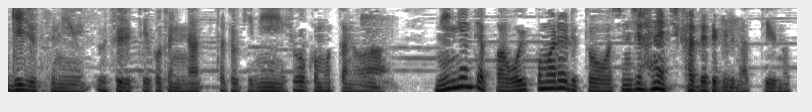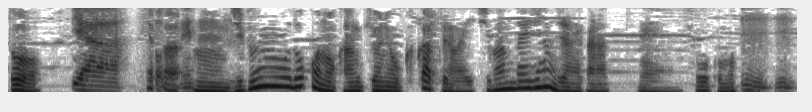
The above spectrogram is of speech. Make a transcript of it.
技術に移るっていうことになった時に、すごく思ったの確かは、人間ってやっぱ追い込まれると信じられない力出てくるなっていうのと、いやー、そうだね。うん、自分をどこの環境に置くかっていうのが一番大事なんじゃないかなってね、すごく思った。うん、うん。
